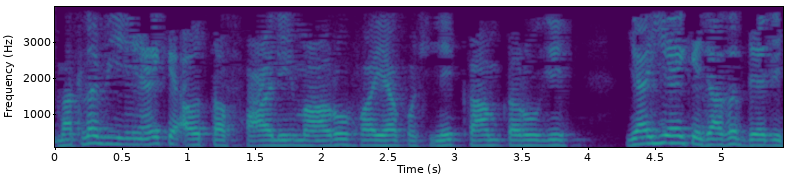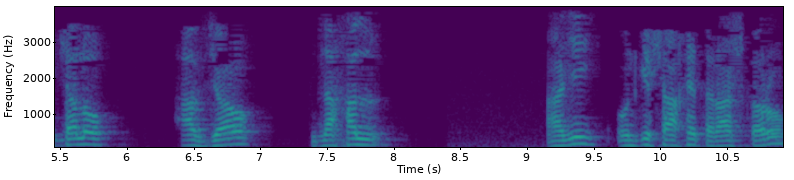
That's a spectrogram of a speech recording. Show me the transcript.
مطلب یہ ہے کہ او تفعلی معروف یا کچھ نیک کام کرو گی، یا یہ ہے کہ اجازت دے دی، چلو آپ جاؤ، نخل ہاں جی ان کی شاخیں تراش کرو۔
